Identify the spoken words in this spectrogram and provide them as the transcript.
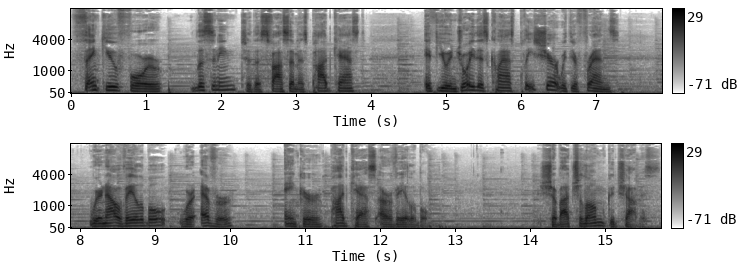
Thank you for listening to the Sfas Emes podcast. If you enjoy this class, please share it with your friends. We're now available wherever Anchor podcasts are available. Shabbat Shalom, good Shabbos.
